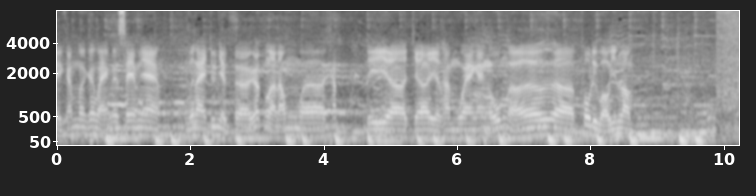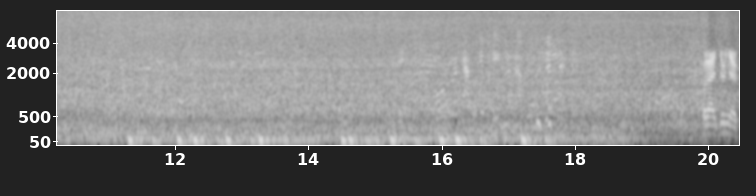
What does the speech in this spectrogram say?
rồi, cảm ơn các bạn đã xem nha. Bữa nay chủ nhật ờ, rất là đông ờ, khách đi ờ, chơi và tham quan, ăn uống ở phố đi bộ Vĩnh Long. Bữa nay chủ nhật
